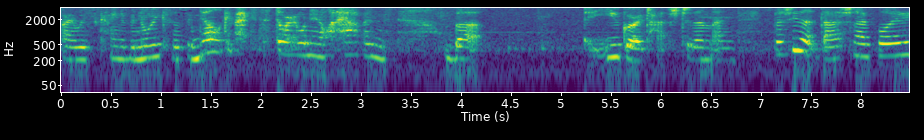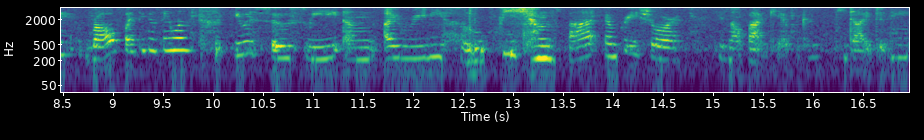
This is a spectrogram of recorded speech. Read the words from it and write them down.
I was kind of annoyed because I was like, no, get back to the story, I want to know what happens. But you grow attached to them and especially that Dashnak boy, Ralph I think his name was, he was so sweet and I really hope he comes back. I'm pretty sure he's not back yet because he died didn't he?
